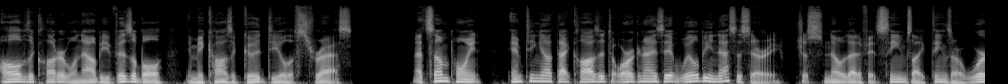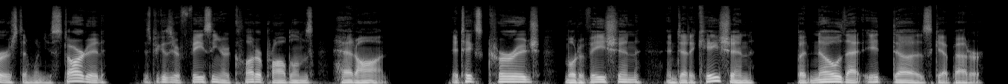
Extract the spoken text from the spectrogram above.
All of the clutter will now be visible and may cause a good deal of stress. At some point, Emptying out that closet to organize it will be necessary. Just know that if it seems like things are worse than when you started, it's because you're facing your clutter problems head on. It takes courage, motivation, and dedication, but know that it does get better.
